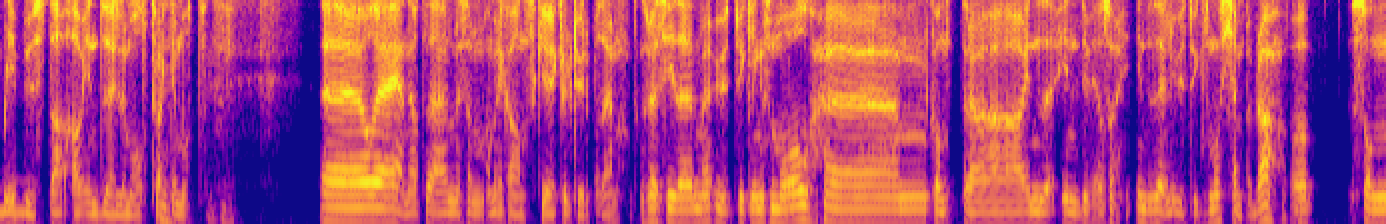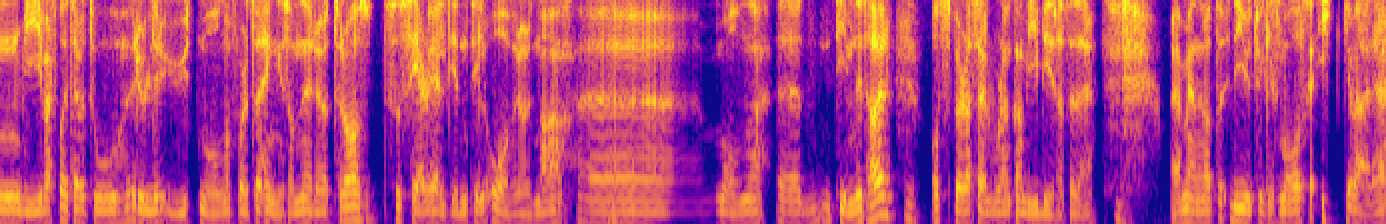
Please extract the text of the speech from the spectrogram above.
blir boosta av individuelle mål. Tvert imot. Eh, og jeg er enig i at det er liksom amerikansk kultur på det. Så vil jeg si det med utviklingsmål uh, kontra indi indi altså individuelle utviklingsmål, kjempebra. Og sånn vi i hvert fall i TV 2 ruller ut målene og får det til å henge sammen i en rød tråd, så, så ser du hele tiden til overordna uh, målene eh, teamet ditt har, og spør deg selv hvordan kan vi bidra til det. Jeg mener at De utviklingsmålene skal ikke være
